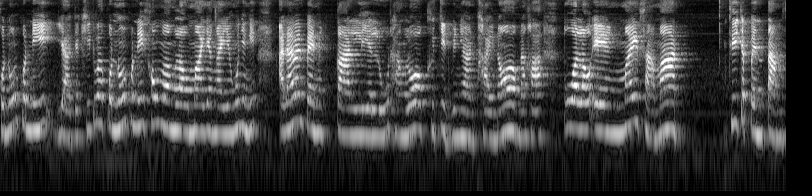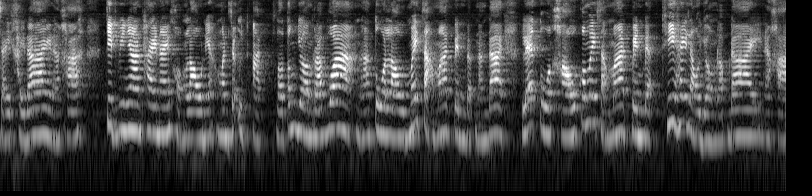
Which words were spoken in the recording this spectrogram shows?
คนนู้นคนนี้อยากจะคิดว่าคนนู้นคนนี้เขามองเรามายังไงอย่างงู้นอย่างนี้ อันนั้นมันเป็นการเรียนรู้ทางโลกคือจิตวิญญาณภายนอกนะคะ ตัวเราเองไม่สามารถที่จะเป็นตามใจใครได้นะคะ จิตวิญญาณภายในของเราเนี่ยมันจะอึดอัด เราต้องยอมรับว่านะตัวเราไม่สามารถเป็นแบบนั้นได้ และตัวเขาก็ไม่สามารถเป็นแบบที่ให้เรายอมรับได้นะคะ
